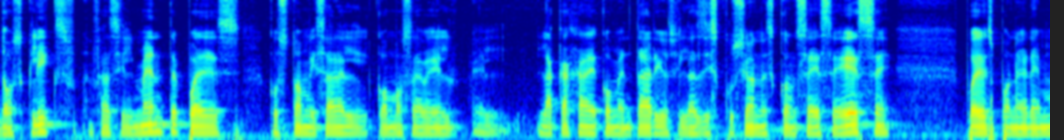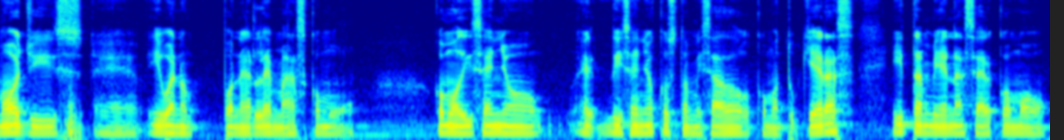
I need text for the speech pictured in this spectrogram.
dos clics fácilmente. Puedes customizar el cómo se ve el, la caja de comentarios y las discusiones con CSS. Puedes poner emojis eh, y bueno, ponerle más como, como diseño, eh, diseño customizado como tú quieras y también hacer como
